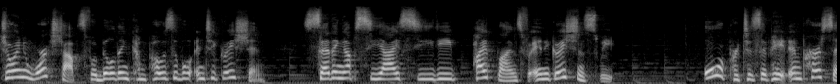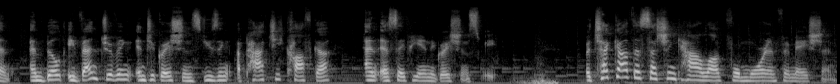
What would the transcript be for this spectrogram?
Join workshops for building composable integration, setting up CI CD pipelines for Integration Suite, or participate in person and build event driven integrations using Apache Kafka and SAP Integration Suite. But check out the session catalog for more information.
